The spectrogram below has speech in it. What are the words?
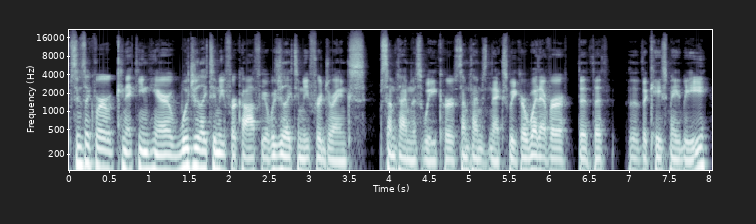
seems like we're connecting here. Would you like to meet for coffee or would you like to meet for drinks sometime this week or sometimes next week or whatever the, the, the, the case may be?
